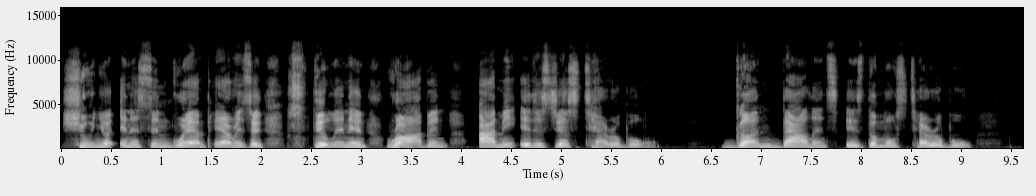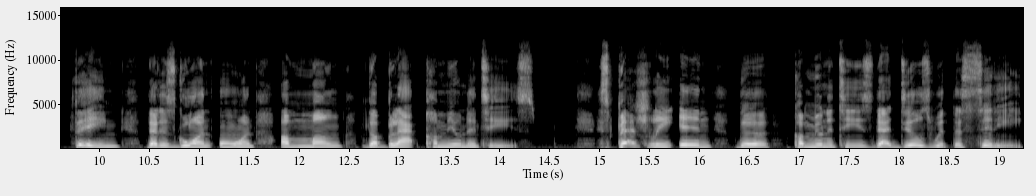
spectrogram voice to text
shooting your innocent grandparents and stealing and robbing. I mean, it is just terrible. Gun violence is the most terrible thing that is going on among the black communities especially in the communities that deals with the city,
